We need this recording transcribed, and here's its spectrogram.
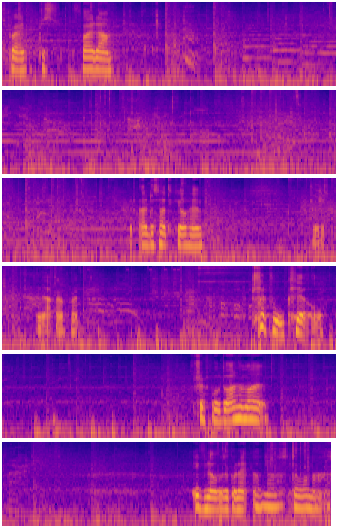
Spray, just fire down. I just had to kill him. Do that real quick. Triple kill. Triple dynamite. Even though it was a grenade. Oh no, I still on that.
